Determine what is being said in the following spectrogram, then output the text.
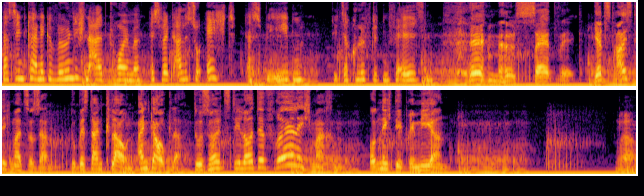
Das sind keine gewöhnlichen Albträume. Es wirkt alles so echt. Das Beben. Die zerklüfteten Felsen. Himmel, Sedwick. Jetzt reiß dich mal zusammen. Du bist ein Clown, ein Gaukler. Du sollst die Leute fröhlich machen und nicht deprimieren. Ja,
